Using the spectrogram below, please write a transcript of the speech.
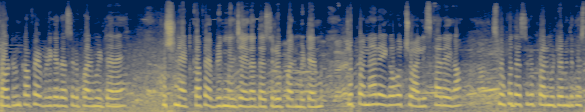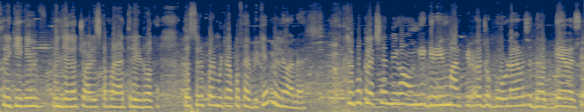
कॉटन का फैब्रिक है दस रुपये पर मीटर है। कुछ नेट का फैब्रिक मिल जाएगा दस रुपये पर मीटर में। जो पना रहेगा वो चालीस का रहेगा। इसमें आपको दस रुपये पर मीटर में देखो इस तरीके के भी मिल जाएगा। चालीस का पना है थ्रेड वर्क है। दस रुपये पर मीटर आपको फैब्रिक है मिलने वाला है। तो आपको कलेक्शन दिखाऊँगी ग्रीन मार्केट का जो बोर्ड लगा है वैसे ढक गया है वैसे।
